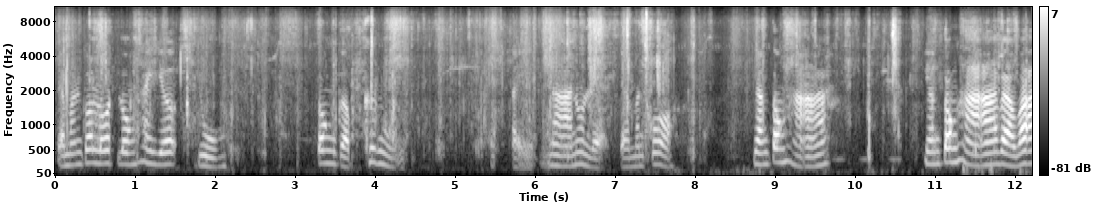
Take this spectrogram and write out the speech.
แต่มันก็ลดลงให้เยอะอยู่ต้องเกับครึ่งไอ้นานู่นแหละ แต่มันก็ยังต้องหา ยังต้องหาแบบว่า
